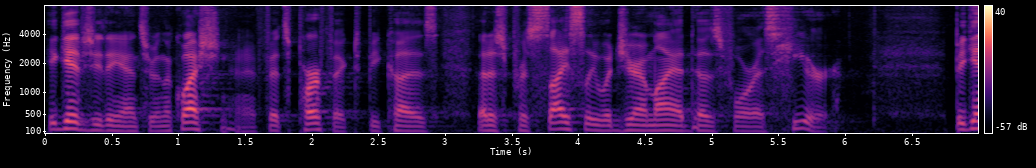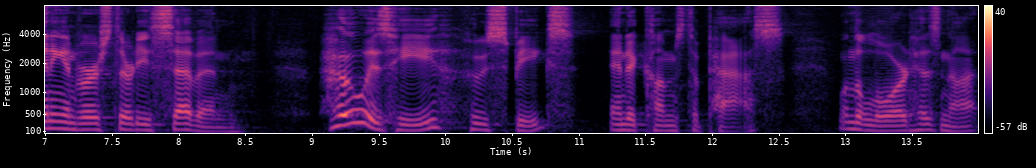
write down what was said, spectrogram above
He gives you the answer in the question, and it fits perfect because that is precisely what Jeremiah does for us here. Beginning in verse 37 Who is he who speaks, and it comes to pass, when the Lord has not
